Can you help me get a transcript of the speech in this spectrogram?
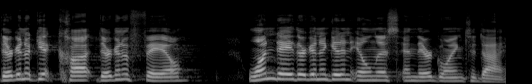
They're going to get cut. They're going to fail. One day, they're going to get an illness and they're going to die.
